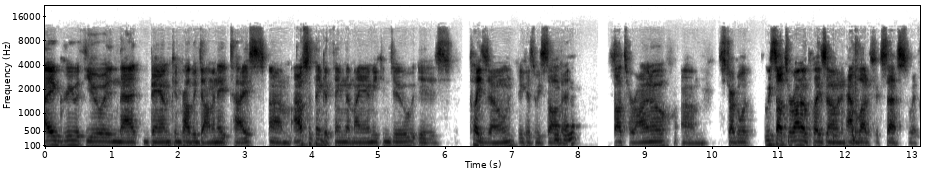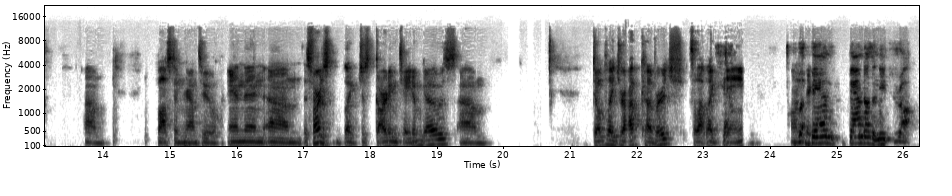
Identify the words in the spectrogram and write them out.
I agree with you in that Bam can probably dominate Theis. Um, I also think a thing that Miami can do is play zone because we saw that Mhm. saw Toronto um, struggle with. We saw Toronto play zone and have a lot of success with um, Boston round two. And then um, as far as like just guarding Tatum goes, um, don't play drop coverage. It's a lot like Yeah. Dame. But pick- Bam, Bam doesn't need to drop.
